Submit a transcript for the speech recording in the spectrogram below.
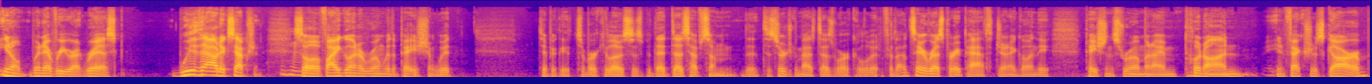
you know whenever you're at risk, without exception. Mm-hmm. So if I go in a room with a patient with typically tuberculosis, but that does have some the, the surgical mask does work a little bit for that. Let's say a respiratory pathogen. I go in the patient's room and I'm put on infectious garb.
